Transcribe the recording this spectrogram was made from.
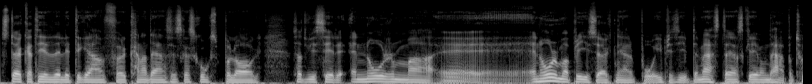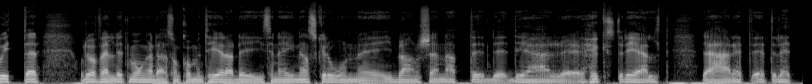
stökat till det lite grann för kanadensiska skogsbolag så att vi ser enorma, eh, enorma prisökningar på i princip det mesta. Jag skrev om det här på Twitter och det var väldigt många där som kommenterade i sina egna skron eh, i branschen att det, det, är eh, högst rejält. Det här är ett, ett rätt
